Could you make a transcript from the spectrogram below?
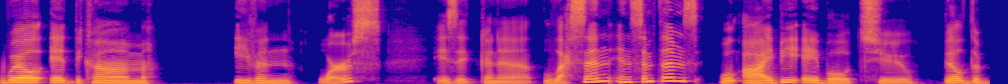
will it become even worse? Is it going to lessen in symptoms? Will I be able to build the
